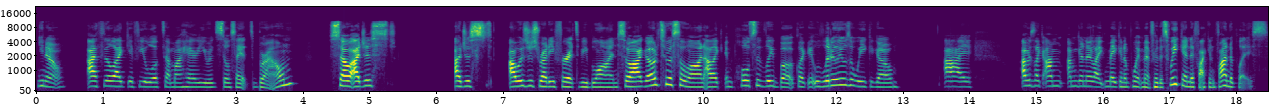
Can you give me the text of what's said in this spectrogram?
you know, I feel like if you looked at my hair, you would still say it's brown. So I just I just I was just ready for it to be blonde. So I go to a salon, I like impulsively book. Like it literally was a week ago. I I was like I'm I'm going to like make an appointment for this weekend if I can find a place.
